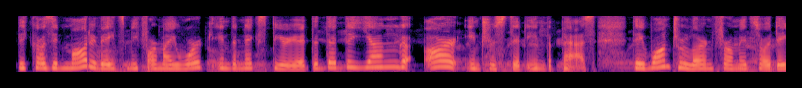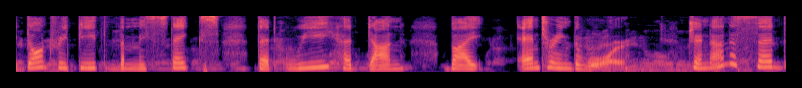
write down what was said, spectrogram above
because it motivates me for my work in the next period that, the young are interested in the past. They want to learn from it so they don't repeat the mistakes that we had done by entering the war. Dženana said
